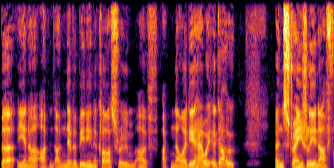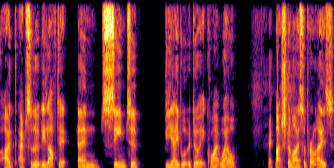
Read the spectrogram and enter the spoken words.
But you know, I've I've never been in a classroom. I've I've no idea how it would go. And strangely enough, I absolutely loved it and seemed to be able to do it quite well, much to my surprise.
